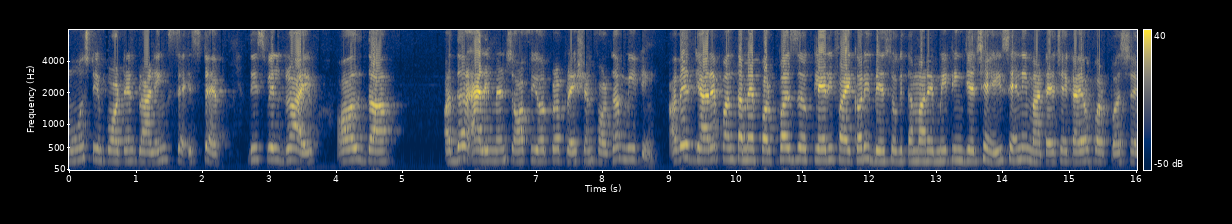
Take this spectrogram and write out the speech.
most important planning step this will drive all the other elements of your preparation for the meeting હવે જ્યારે પણ તમે પર્પઝ ક્લેરિફાય કરી દેશો કે તમારે મીટિંગ જે છે એ શેની માટે છે કયો પર્પઝ છે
